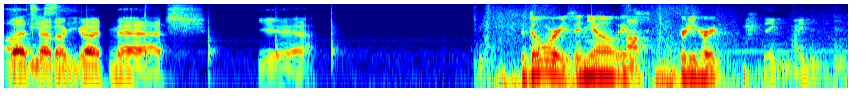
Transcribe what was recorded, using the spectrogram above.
Let's have a good match. Yeah. But don't worry, Zinyo is Ah. pretty hurt. They ignited him?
